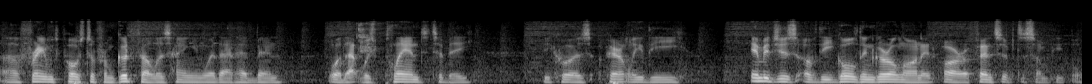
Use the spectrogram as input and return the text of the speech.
uh, framed poster from Goodfellas hanging where that had been, or that was planned to be, because apparently the images of the golden girl on it are offensive to some people.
